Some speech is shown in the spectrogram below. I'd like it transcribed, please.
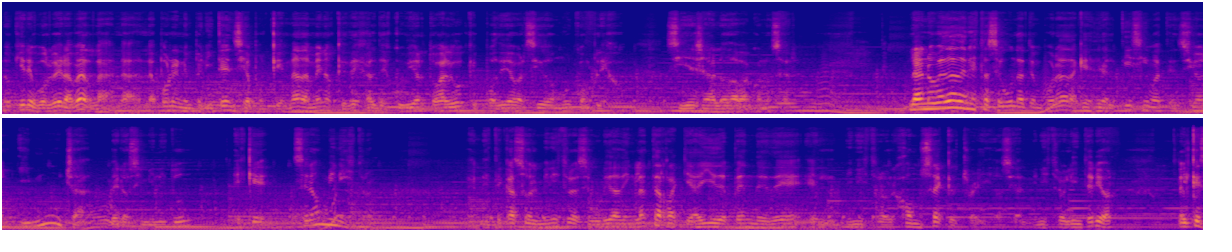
no quiere volver a verla, la, ponen en penitencia porque nada menos que deja al descubierto algo que podría haber sido muy complejo si ella lo daba a conocer. La novedad en esta segunda temporada, que es de altísima tensión y mucha verosimilitud, es que será un ministro, en este caso el ministro de Seguridad de Inglaterra, que ahí depende del ministro del Home Secretary, o sea, el ministro del Interior, el que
